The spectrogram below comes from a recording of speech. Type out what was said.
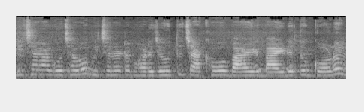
বিছানা গোছাবো, বিছানাটা ঘরে যেহেতু চা খাব, বাইরে বাইরে তো গরম,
